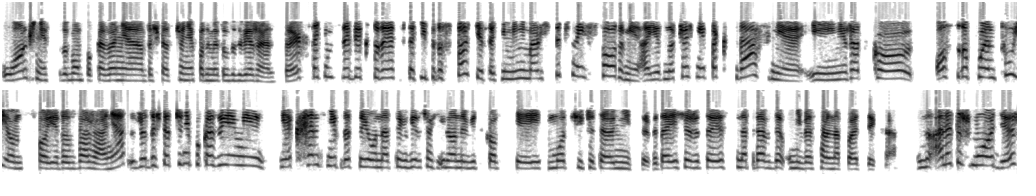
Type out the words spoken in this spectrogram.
łącznie z próbą pokazania doświadczenia podmiotów zwierzęcych, w takim trybie, który w takiej prostocie, w takiej minimalistycznej formie, a jednocześnie tak trafnie i nierzadko ostro puentując swoje rozważania, że doświadczenie pokazuje mi, jak chętnie pracują na tych wierszach Ilony Witkowskiej młodsi czytelnicy. Wydaje się, że to jest naprawdę uniwersalna poetyka. No ale też młodzież,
